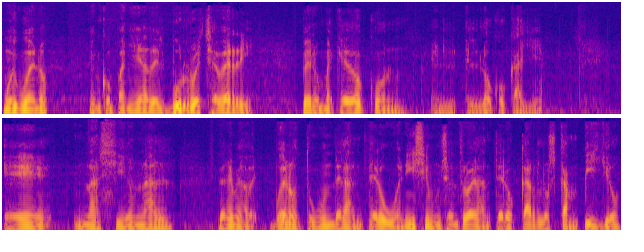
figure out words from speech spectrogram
muy bueno en compañía del burro Echeverry, pero me quedo con el, loco Calle. Eh, Nacional, espérenme a ver, bueno, tuvo un delantero buenísimo, un centro delantero, Carlos Campillo,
